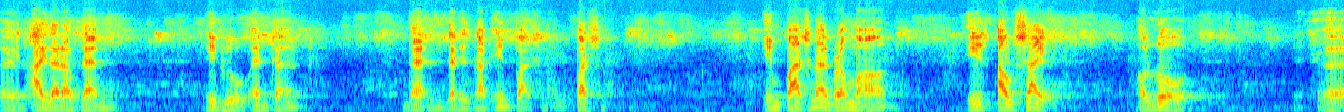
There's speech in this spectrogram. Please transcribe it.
in either of them, if you enter, then that is not impersonal, personal. Impersonal Brahma is outside, although uh,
